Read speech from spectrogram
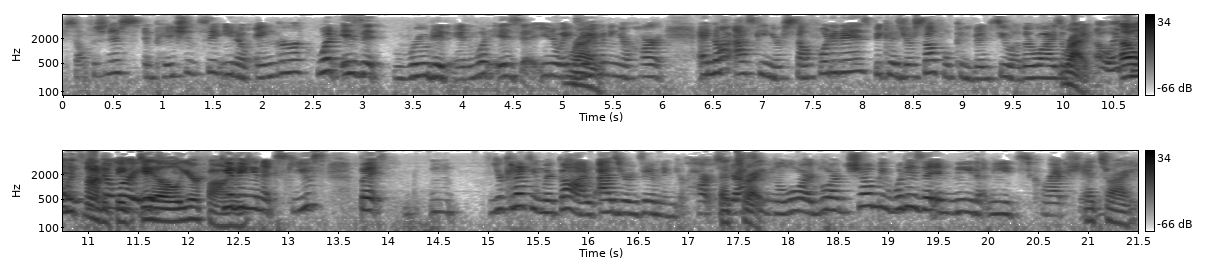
selfishness, impatience, you know, anger? What is it rooted in? What is it? You know, Right. examining your heart and not asking yourself what it is because yourself will convince you otherwise. Right. like, oh, it's, oh, it's not a big worry, it's deal. You're fine. giving an excuse, but you're connecting with God as you're examining your heart. So That's you're right. asking the Lord, Lord, show me what is it in me that needs correction. That's right.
